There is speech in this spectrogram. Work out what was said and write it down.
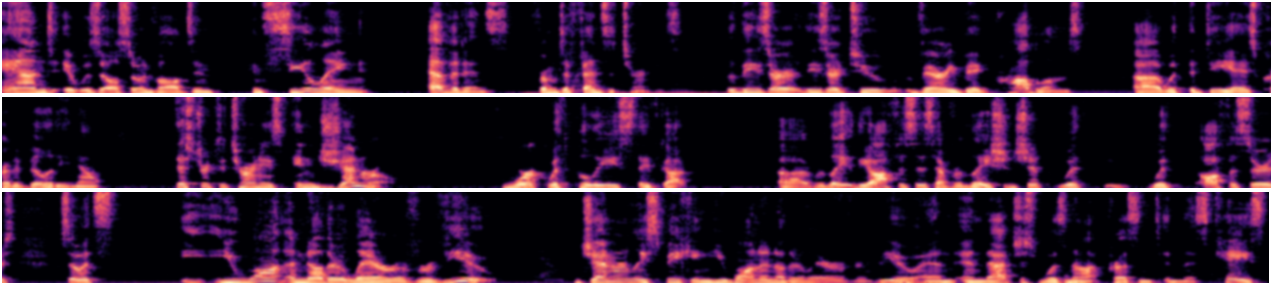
And it was also involved in concealing evidence from defense attorneys. So these are these are two very big problems uh, with the DA's credibility. Now, district attorneys in general work with police. They've got uh, relate. The offices have relationship with with officers. So it's you want another layer of review. Generally speaking, you want another layer of review, and and that just was not present in this case.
